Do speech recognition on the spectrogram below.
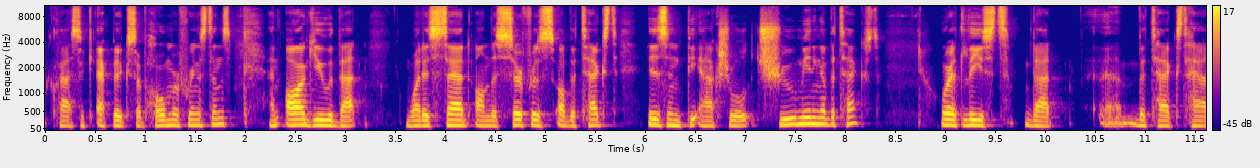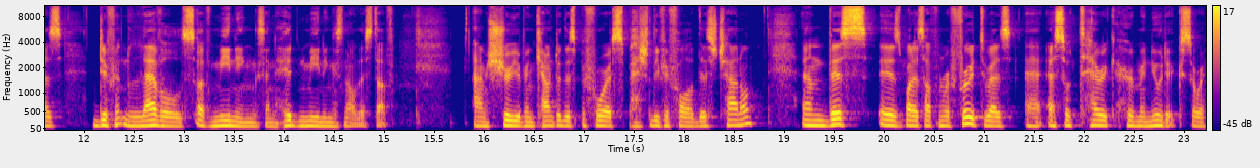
classic epics of Homer, for instance, and argue that what is said on the surface of the text isn't the actual true meaning of the text, or at least that um, the text has different levels of meanings and hidden meanings and all this stuff? I'm sure you've encountered this before, especially if you follow this channel. And this is what is often referred to as uh, esoteric hermeneutics or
